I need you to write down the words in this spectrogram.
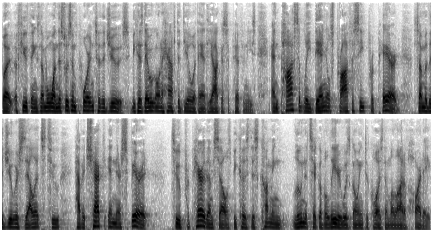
But a few things. Number one, this was important to the Jews because they were going to have to deal with Antiochus Epiphanes. And possibly Daniel's prophecy prepared some of the Jewish zealots to have a check in their spirit to prepare themselves because this coming lunatic of a leader was going to cause them a lot of heartache.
